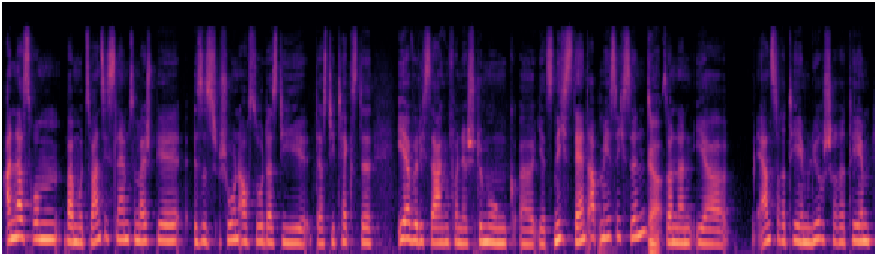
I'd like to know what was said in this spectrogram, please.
Andersrum, beim U20 Slam zum Beispiel, ist es schon auch so, dass die, dass die Texte eher, würde ich sagen, von der Stimmung äh, jetzt nicht Stand-up-mäßig sind, ja. sondern eher ernstere Themen, lyrischere Themen.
